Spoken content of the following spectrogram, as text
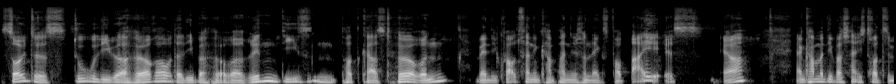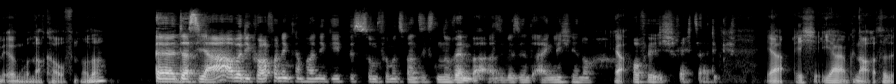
solltest du, lieber Hörer oder lieber Hörerin, diesen Podcast hören, wenn die Crowdfunding-Kampagne schon längst vorbei ist, ja, dann kann man die wahrscheinlich trotzdem irgendwo noch kaufen, oder? Äh, das ja, aber die Crowdfunding-Kampagne geht bis zum 25. November. Also wir sind eigentlich hier noch, ja. hoffe ich, rechtzeitig. Ja, ich, ja, genau. Also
